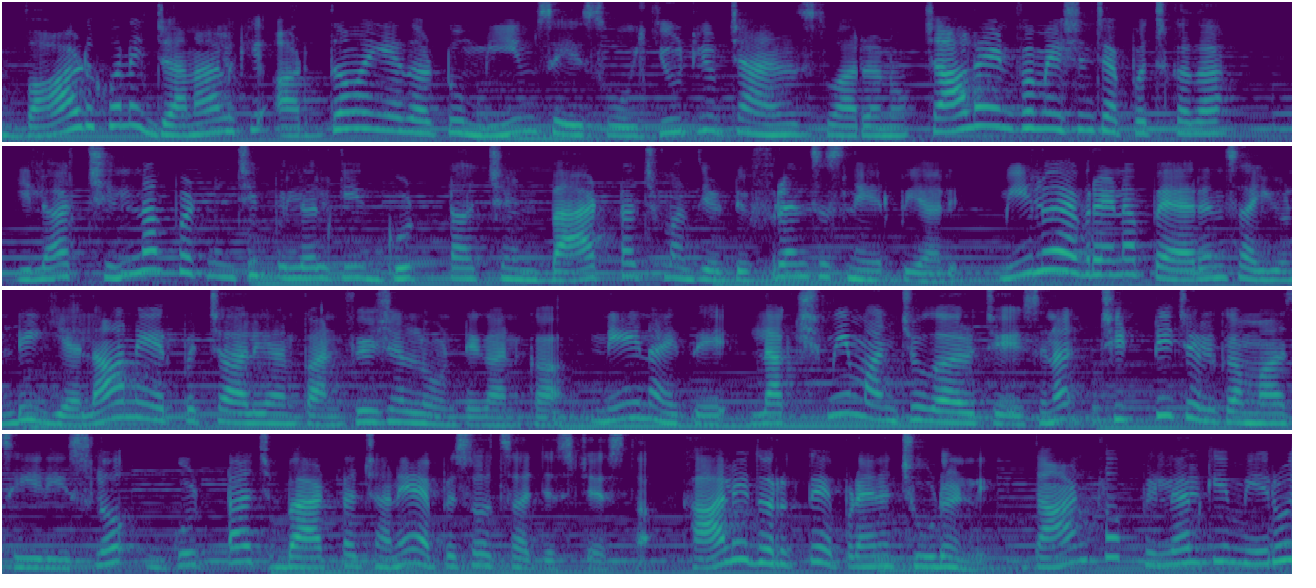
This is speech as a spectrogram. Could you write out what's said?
వాడుకొని జనాలకి అర్థమయ్యేటట్టు మీమ్స్ వేసు యూట్యూబ్ ఛానల్స్ ద్వారాను చాలా ఇన్ఫర్మేషన్ చెప్పొచ్చు కదా. ఇలా చిన్నప్పటి నుంచి పిల్లలకి good touch and bad touch మధ్య డిఫరెన్సెస్ నేర్పియాలి. మీలో ఎవరైనా పేరెంట్స్ అయ్యుండి ఎలా నేర్పించాలి అని కన్ఫ్యూజన్లో ఉంటే కనుక నేనైతే లక్ష్మీ మంచు గారు చేసిన చిట్టి చిలకమ్మ సిరీస్లో గుడ్ టచ్ బ్యాడ్ టచ్ అనే ఎపిసోడ్ సజెస్ట్ చేస్తా. ఖాళీ దొరికితే ఎప్పుడైనా చూడండి. దాంట్లో పిల్లలకి మీరు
